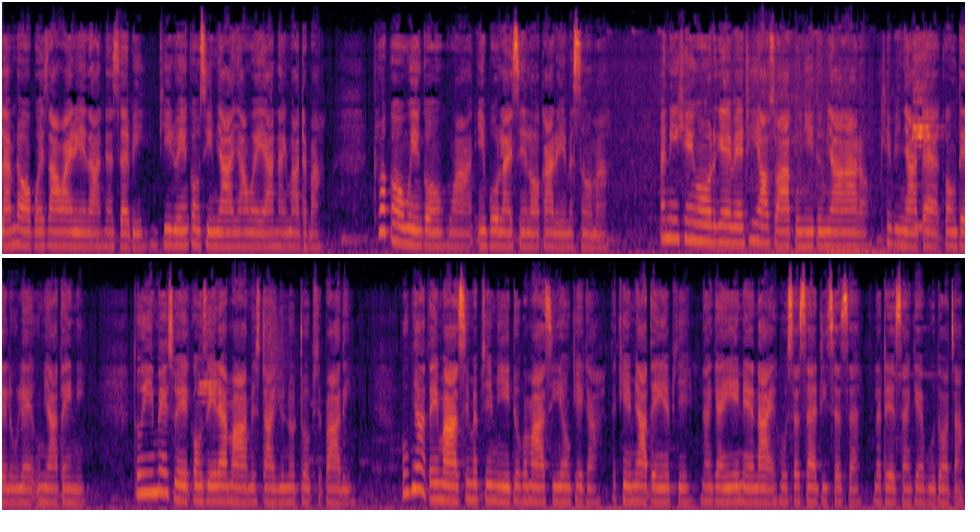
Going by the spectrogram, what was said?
လမ်းတော်ပွဲစားဝိုင်းတွင်သာနှက်ဆက်ပြီးပြည်တွင်းကုန်စည်များရောင်းဝယ်ရနိုင်မှတပါထွက်ကုန်ဝင်ကုန်ဟွာအင်ပိုလိုင်စင်လောကတွင်မစွန်ပါအနီခင်ကိုတကယ်ပဲထိရောက်စွာကူညီသူများကတော့ခေပညာတက်ကုန်တယ်လူလဲဦးမြသိန်းနီသူဤမိတ်ဆွေကုန်စည်တမ်းမှမစ္စတာယူနိုတိုဖြစ်ပါသည်ဦးမြသိန်းမှဆင်မပြင်းမီဒိုပမာစီယုံခေကသခင်မြသိန်းရဲ့ဖြစ်နိုင်ငံရေးနယ်၌ဟိုဆက်ဆက်ဒီဆက်ဆက်လက်တဲ့ဆန်ခဲ့ဘူးတော့ကြောင့်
